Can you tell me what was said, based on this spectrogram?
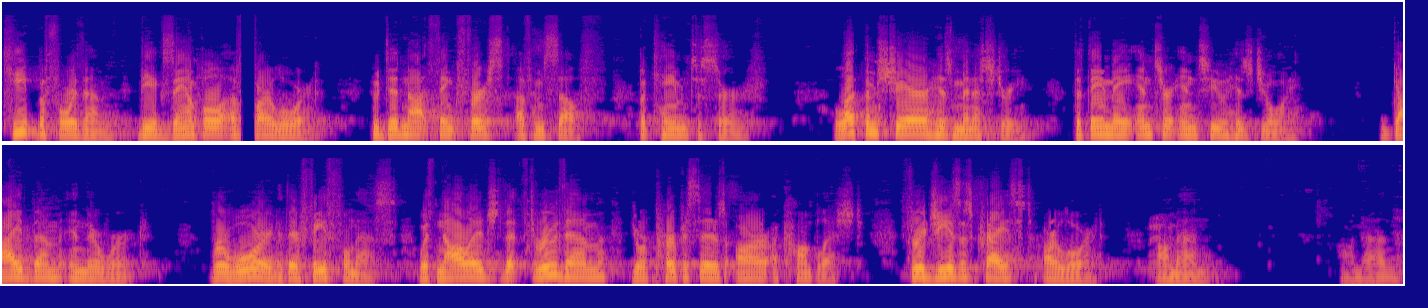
Keep before them the example of our Lord, who did not think first of himself, but came to serve. Let them share his ministry, that they may enter into his joy. Guide them in their work. Reward their faithfulness with knowledge that through them your purposes are accomplished. Through Jesus Christ our Lord. Amen. Amen.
